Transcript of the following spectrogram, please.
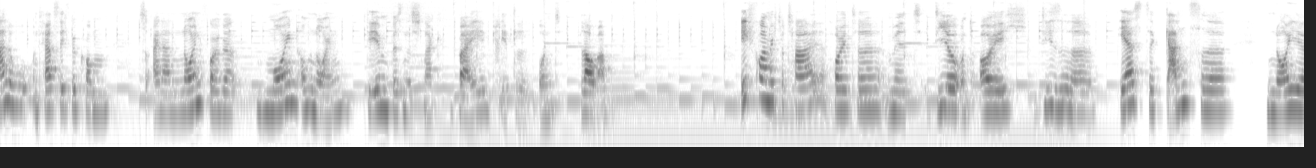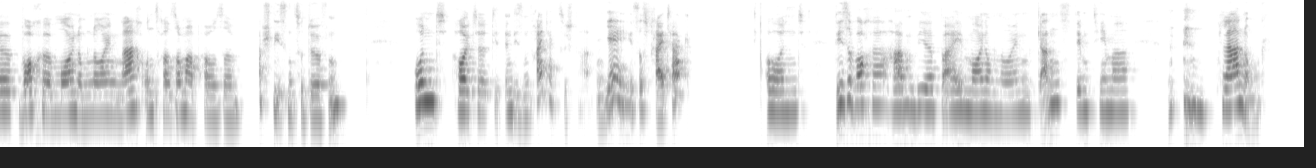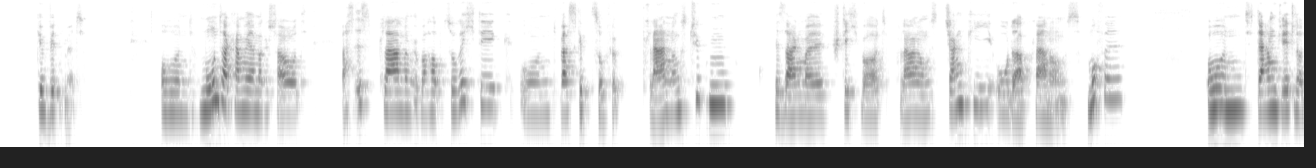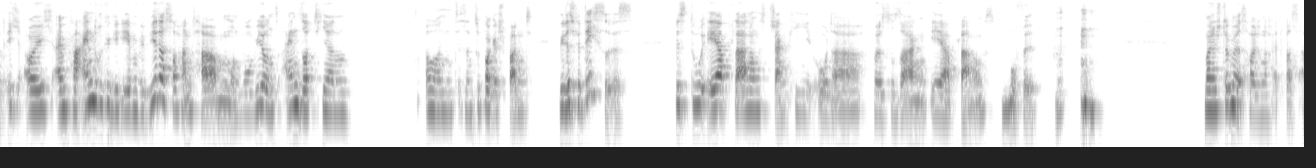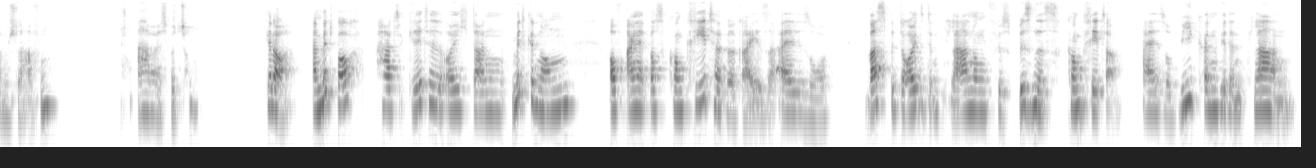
Hallo und herzlich willkommen zu einer neuen Folge Moin um Neun, dem Business Schnack bei Gretel und Laura. Ich freue mich total, heute mit dir und euch diese erste ganze neue Woche Moin um Neun nach unserer Sommerpause abschließen zu dürfen und heute in diesen Freitag zu starten. Yay, ist es Freitag? Und diese Woche haben wir bei Moin um Neun ganz dem Thema Planung gewidmet. Und Montag haben wir ja mal geschaut, was ist Planung überhaupt so richtig und was gibt es so für Planungstypen. Wir sagen mal Stichwort Planungsjunkie oder Planungsmuffel. Und da haben Gretel und ich euch ein paar Eindrücke gegeben, wie wir das so handhaben und wo wir uns einsortieren und sind super gespannt, wie das für dich so ist. Bist du eher Planungsjunkie oder würdest du sagen eher Planungsmuffel? Meine Stimme ist heute noch etwas am Schlafen, aber es wird schon. Genau, am Mittwoch hat Gretel euch dann mitgenommen auf eine etwas konkretere Reise. Also, was bedeutet denn Planung fürs Business konkreter? Also, wie können wir denn planen?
